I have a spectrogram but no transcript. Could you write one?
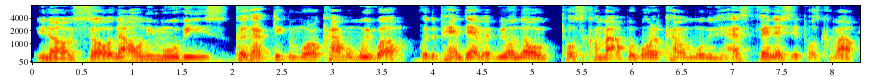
You know, so not only movies, because I think the Mortal Kombat movie, well, with the pandemic, we don't know it's supposed to come out, but Mortal Kombat movie has finished. It's supposed to come out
